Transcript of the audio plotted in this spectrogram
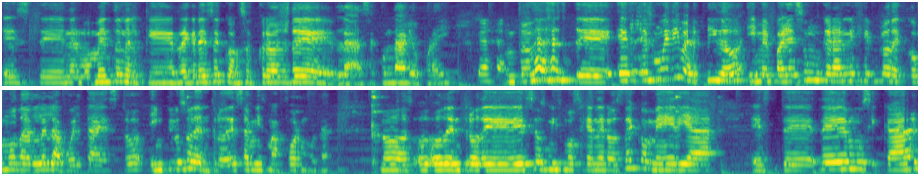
este, en el momento en el que regrese con su crush de la secundaria por ahí. Entonces, este, es, muy divertido y me parece un gran ejemplo de cómo darle la vuelta a esto, incluso dentro de esa misma fórmula, ¿no? O, dentro de esos mismos géneros de comedia, este, de musical,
